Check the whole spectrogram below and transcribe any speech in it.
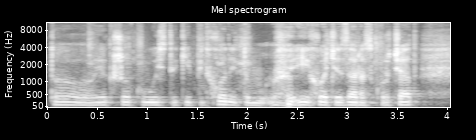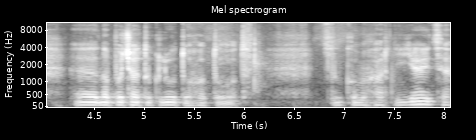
То якщо комусь таки підходить тому, і хоче зараз курчат е, на початок лютого, то от цілком гарні яйця.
